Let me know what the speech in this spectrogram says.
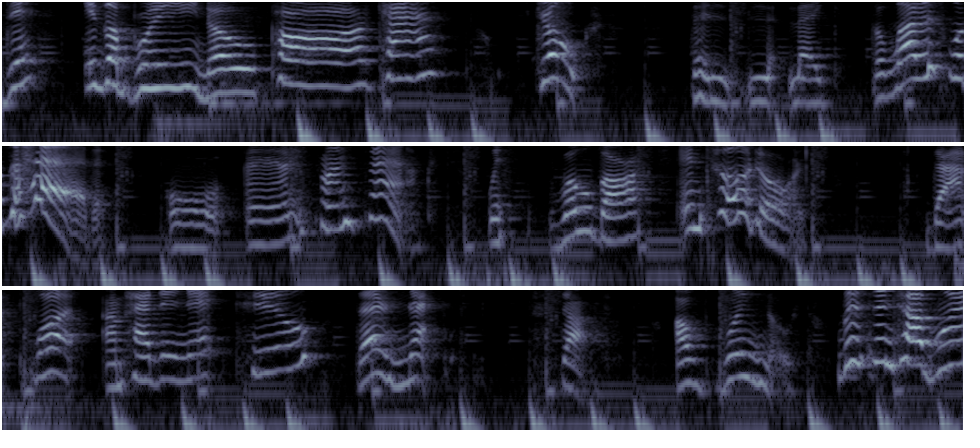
This is a Brino podcast. Jokes. The like the lettuce with a head. Or and fun facts with robot and turtle. That's what I'm heading it to the next stuff of Brinos. Listen to Brino.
